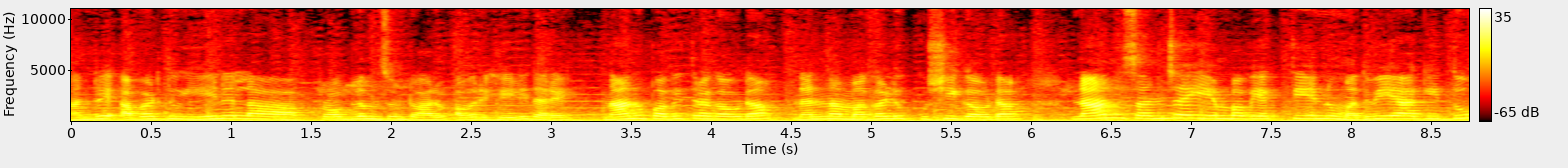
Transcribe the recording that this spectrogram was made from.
ಅಂದರೆ ಅವರದ್ದು ಏನೆಲ್ಲ ಪ್ರಾಬ್ಲಮ್ಸ್ ಉಂಟು ಅವರು- ಹೇಳಿದ್ದಾರೆ ನಾನು ಪವಿತ್ರ ಗೌಡ, ನನ್ನ ಮಗಳು ಖುಷಿ ಗೌಡ, ನಾನು ಸಂಜಯ್ ಎಂಬ ವ್ಯಕ್ತಿಯನ್ನು ಮದುವೆಯಾಗಿದ್ದು,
